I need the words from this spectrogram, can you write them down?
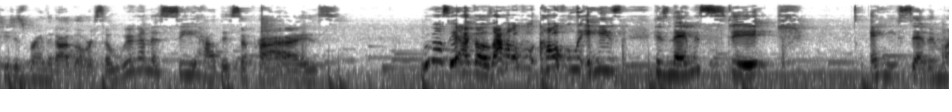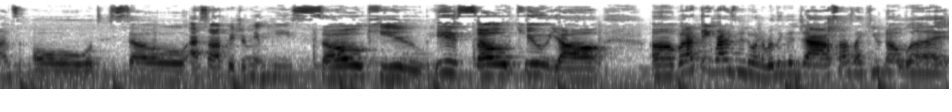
she just bring the dog over. So we're gonna see how this surprise, we're gonna see how it goes. I hope, hopefully he's, his name is Stitch and he's seven months old. So I saw a picture of him. He's so cute. He is so cute, y'all. Uh, but I think Rhylee's been doing a really good job. So I was like, you know what?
